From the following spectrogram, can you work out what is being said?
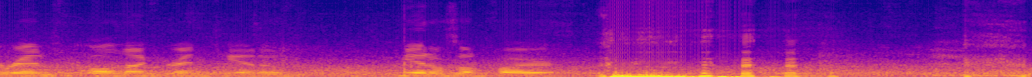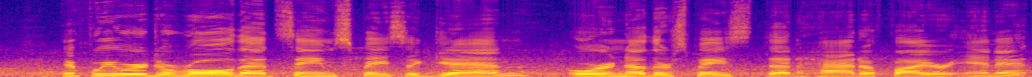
Grand, well, not grand piano. Piano's on fire. If we were to roll that same space again, or another space that had a fire in it,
